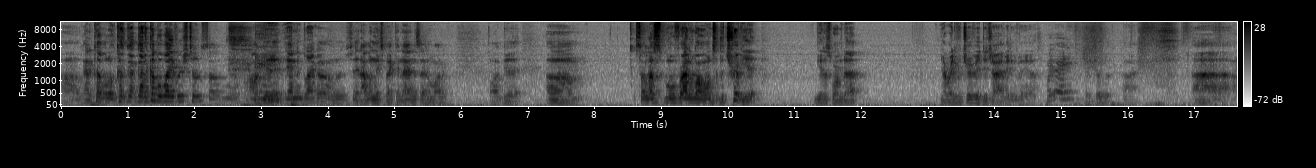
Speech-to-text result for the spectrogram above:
Uh, got a couple of, got, got a couple waivers too, so you know, all good. and like, oh shit, I wasn't expecting that in Santa Monica. All good. Um, so let's move right along to the trivia. Get us warmed up. Y'all ready for trivia? Did y'all have anything else? We're ready? Let's do it. Uh,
